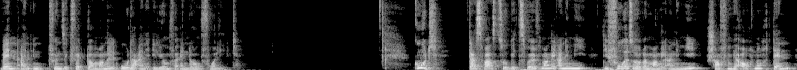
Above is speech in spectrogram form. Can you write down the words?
wenn ein Intrinsic Factor Mangel oder eine Iliumveränderung vorliegt. Gut, das war's zur B12-Mangelanämie. Die Folsäure-Mangelanämie schaffen wir auch noch, denn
